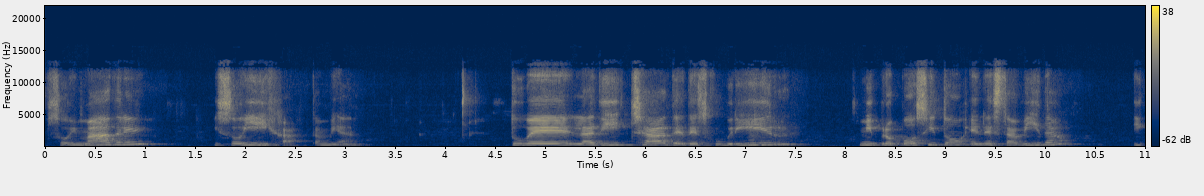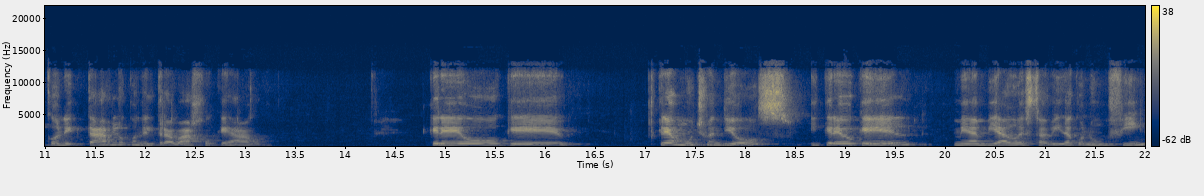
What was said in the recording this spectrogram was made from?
soy madre, y soy hija también. Tuve la dicha de descubrir mi propósito en esta vida y conectarlo con el trabajo que hago. Creo que creo mucho en Dios y creo que Él me ha enviado esta vida con un fin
